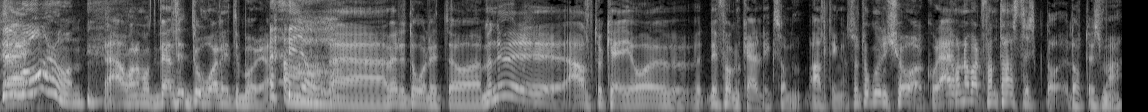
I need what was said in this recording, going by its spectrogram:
Hur mår hon? Ja, hon har mått väldigt dåligt i början. Eh, väldigt dåligt. Och, men nu är allt okej och det funkar liksom allting. Så tog hon körkort. Nej, hon har varit fantastisk Lo- Lottie som har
